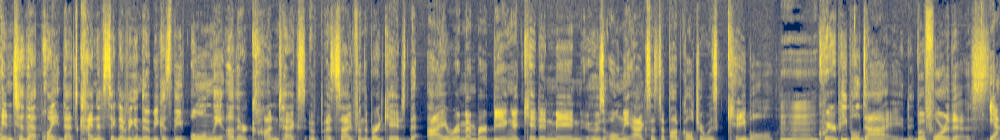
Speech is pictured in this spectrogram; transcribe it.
and to that point, that's kind of significant though, because the only other context aside from the Birdcage that I remember being a kid in Maine whose only access to pop culture was cable Mm-hmm. Queer people died before this. Yeah.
